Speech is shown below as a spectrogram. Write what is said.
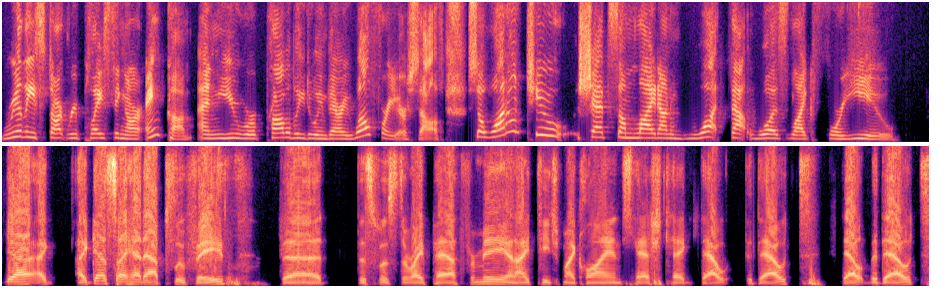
really start replacing our income. And you were probably doing very well for yourself. So, why don't you shed some light on what that was like for you? Yeah, I, I guess I had absolute faith that this was the right path for me. And I teach my clients hashtag doubt the doubt, doubt the doubt.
